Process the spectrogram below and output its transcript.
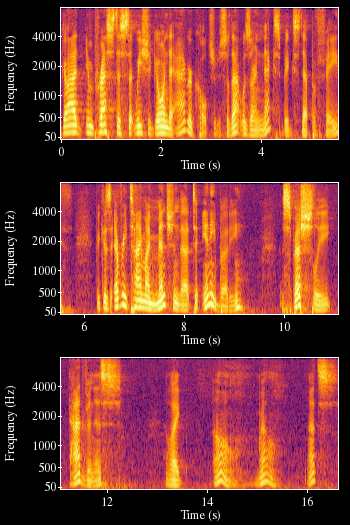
God impressed us that we should go into agriculture. So that was our next big step of faith. Because every time I mentioned that to anybody, especially Adventists, like, oh, well, that's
